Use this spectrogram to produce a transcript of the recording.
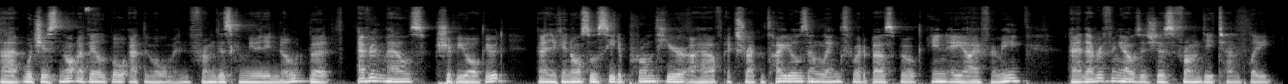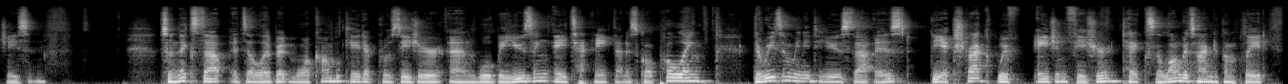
uh, which is not available at the moment from this community node, but everything else should be all good. And you can also see the prompt here. I have extracted titles and links for the best book in AI for me and everything else is just from the template JSON. So next up, it's a little bit more complicated procedure and we'll be using a technique that is called polling. The reason we need to use that is the extract with agent feature takes a longer time to complete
